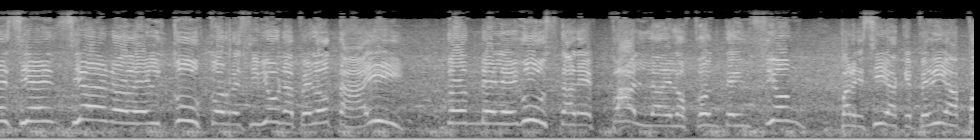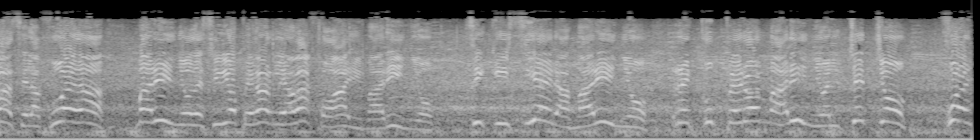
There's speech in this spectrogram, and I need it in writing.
De Cienciano del Cusco recibió una pelota ahí donde le gusta la espalda de los contención. Parecía que pedía pase la jugada. Mariño decidió pegarle abajo. ¡Ay, Mariño! Si quisieras, Mariño. Recuperó a Mariño el Checho. Juan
